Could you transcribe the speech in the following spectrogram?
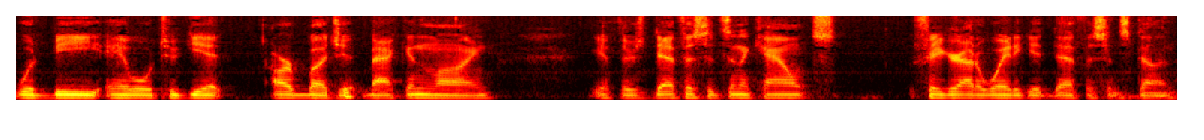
would be able to get our budget back in line. If there's deficits in accounts, figure out a way to get deficits done.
